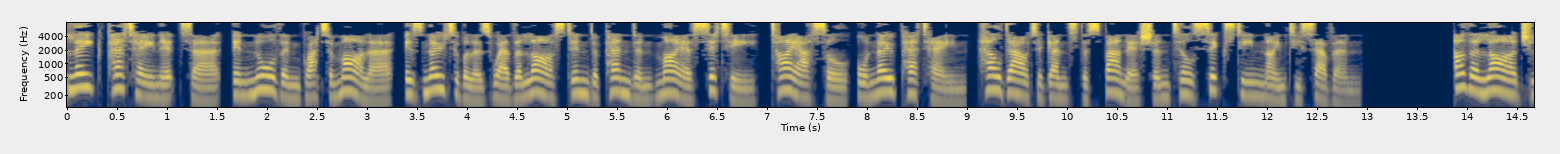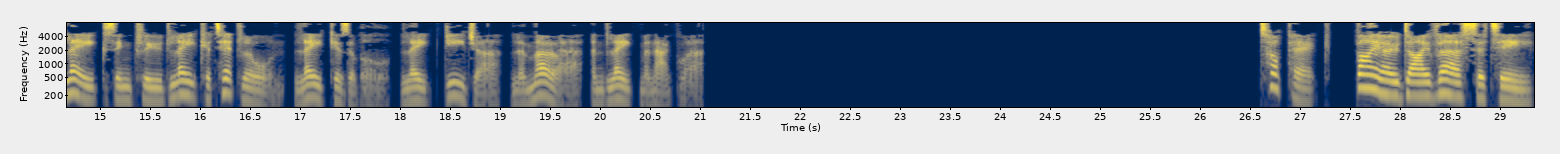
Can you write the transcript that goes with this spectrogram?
Lake Petén Itzá, in northern Guatemala, is notable as where the last independent Maya city, Tayasal or Nojpetén, held out against the Spanish until 1697. Other large lakes include Lake Atitlan, Lake Izabal, Lake Güija, Lamoa, and Lake Managua. Biodiversity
